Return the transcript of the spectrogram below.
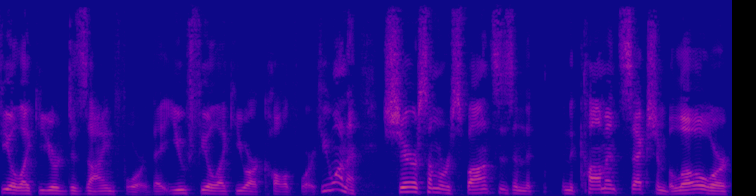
feel like you're designed for, that you feel like you are called for? If you want to share some responses in the in the comments section below, or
